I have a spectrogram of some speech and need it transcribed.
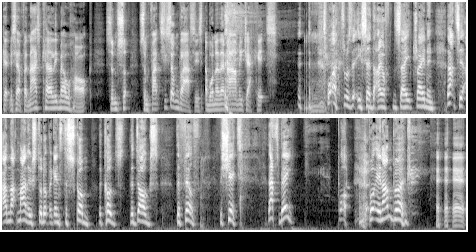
Get myself a nice curly mohawk, some some fancy sunglasses, and one of them army jackets. What else was it he said that I often say training? That's it. I'm that man who stood up against the scum, the cuds, the dogs, the filth, the shit. That's me. But, but in Hamburg. and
